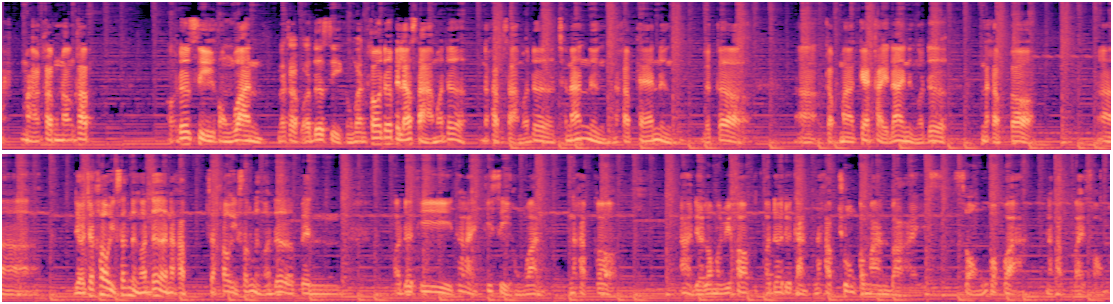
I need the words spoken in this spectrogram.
อะมาครับน้องครับออเดอร์สี่ของวันนะครับออเดอร์สี่ของวันเข้าออเดอร์ไปแล้วสามออเดอร์นะครับสามออเดอร์ชนะหนึ่งนะครับแพ้หนึ่งแล้วก็กลับมาแก้ไขได้หนึ่งออเดอร์นะครับก็เดี๋ยวจะเข้าอีกสักหนึ่งออเดอร์นะครับจะเข้าอีกสักหนึ่งออเดอร์เป็นออเดอร์ที่เท่าไหร่ที่สี่ของวันนะครับ ก็เดี๋ยวเรามาวิเคราะห์ออเดอร์ด้วยกันนะครับ ช่วงประมาณบ่ายสองกว่าๆนะครับบ่ายสองก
